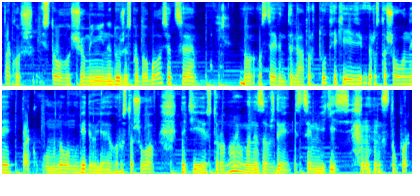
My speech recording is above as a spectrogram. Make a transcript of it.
Також із того, що мені не дуже сподобалося, це е, ось цей вентилятор тут, який розташований. Так, у минулому відео я його розташував не тією стороною. У мене завжди з цим якийсь ступор,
